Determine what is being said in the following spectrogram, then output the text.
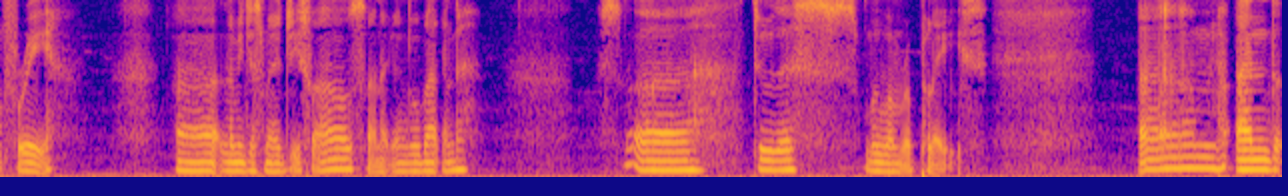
free. Uh, let me just merge these files and I can go back and uh, do this, move and replace. Um, and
